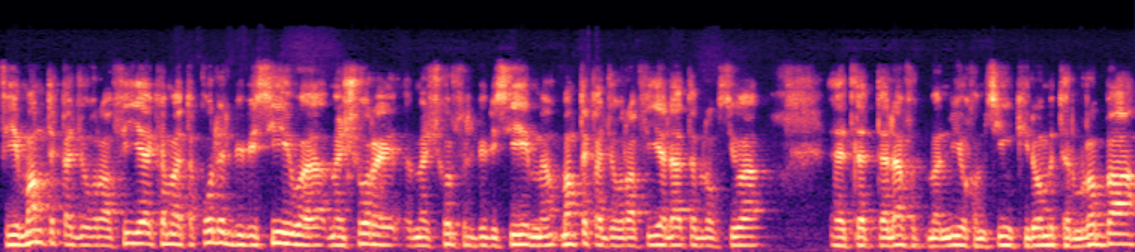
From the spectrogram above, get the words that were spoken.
في منطقة جغرافية كما تقول البي بي سي ومنشور منشور في البي بي سي منطقة جغرافية لا تبلغ سوى 3850 كيلومتر مربع.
